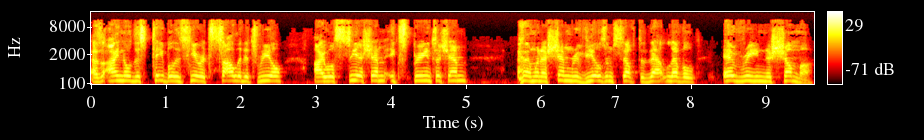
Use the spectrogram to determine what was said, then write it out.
As I know this table is here, it's solid, it's real. I will see Hashem, experience Hashem. And when Hashem reveals himself to that level, every neshama,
